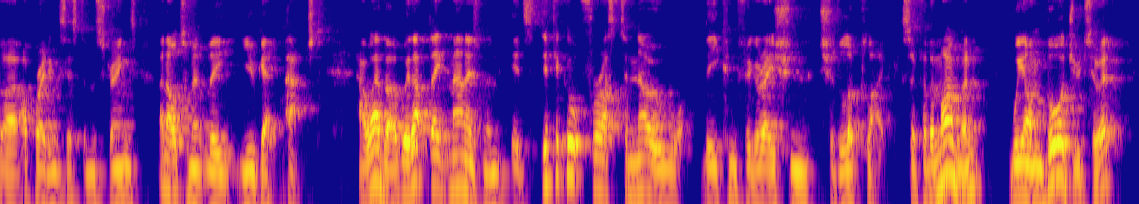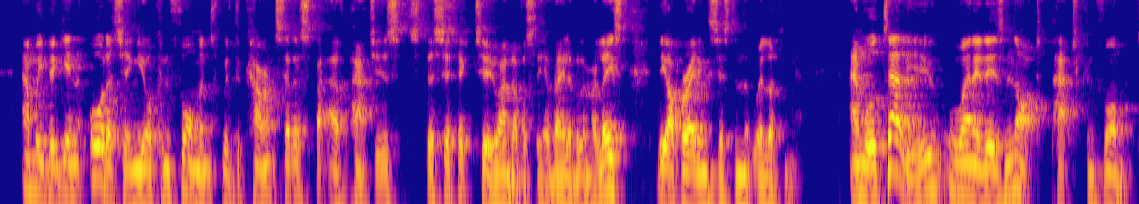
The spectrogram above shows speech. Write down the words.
uh, operating system strings, and ultimately you get patched. However, with update management, it's difficult for us to know what the configuration should look like. So for the moment, we onboard you to it and we begin auditing your conformance with the current set of, of patches specific to, and obviously available and released, the operating system that we're looking at. And we'll tell you when it is not patch conformant.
